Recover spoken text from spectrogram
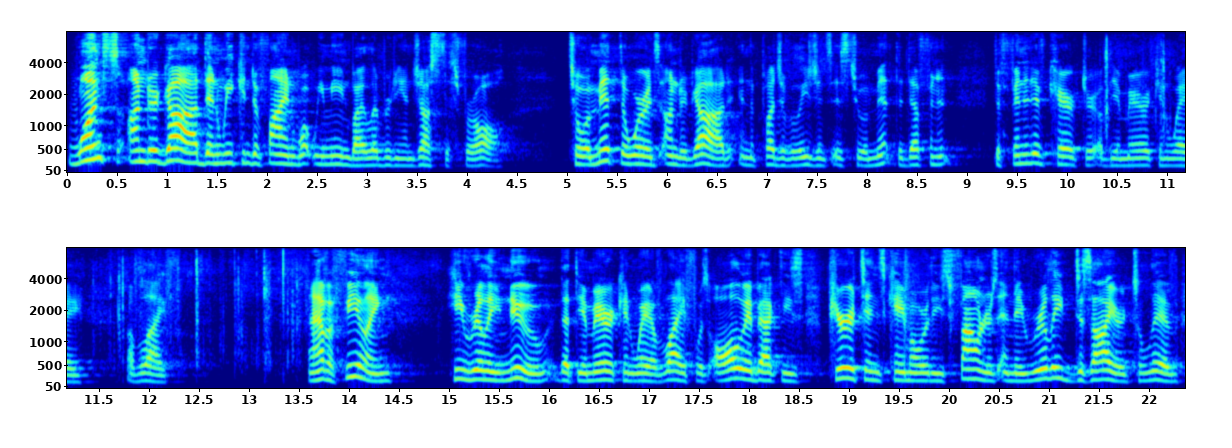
Once under God, then we can define what we mean by liberty and justice for all. To omit the words under God in the Pledge of Allegiance is to omit the definite, definitive character of the American way of life. And I have a feeling he really knew that the American way of life was all the way back. These Puritans came over, these founders, and they really desired to live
